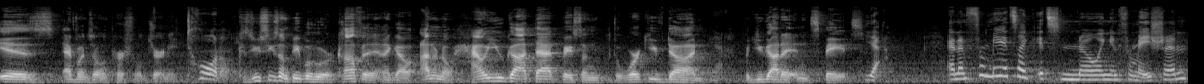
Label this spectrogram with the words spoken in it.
is everyone's own personal journey. totally. Because you see some people who are confident, and I go, I don't know how you got that based on the work you've done, Yeah. But you got it in spades. Yeah. And then for me, it's like it's knowing information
